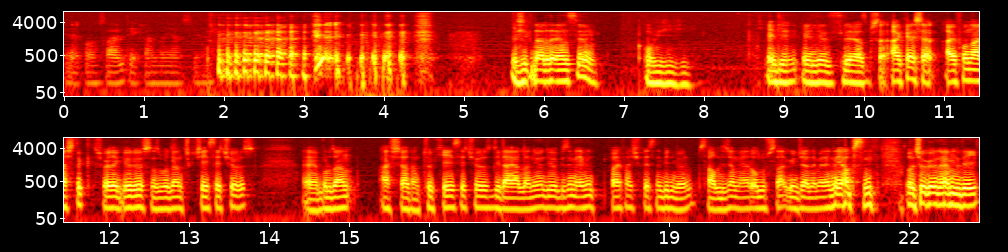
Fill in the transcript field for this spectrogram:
Telefon sahibi de ekrandan yansıyor. Işıklarda yansıyor mu? Oy. Eli, eli yazısıyla yazmışlar. Arkadaşlar iPhone'u açtık. Şöyle görüyorsunuz buradan Türkçeyi seçiyoruz. Ee, buradan aşağıdan Türkiye'yi seçiyoruz. Dil ayarlanıyor diyor. Bizim evin Wi-Fi şifresini bilmiyorum. Sallayacağım eğer olursa güncellemelerini yapsın. o çok önemli değil.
